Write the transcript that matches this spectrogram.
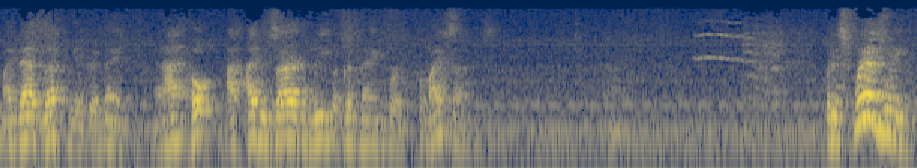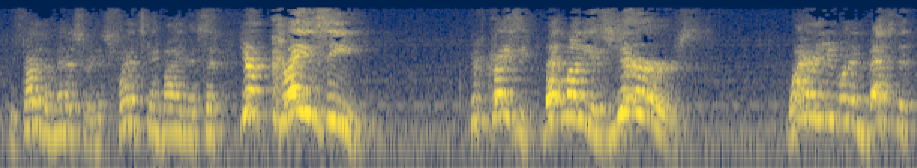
My dad left me a good name. And I hope, I, I desire to leave a good name for, for my sons. But his friends, when he, he started the ministry, his friends came by and they said, You're crazy! You're crazy. That money is yours. Why are you going to invest it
